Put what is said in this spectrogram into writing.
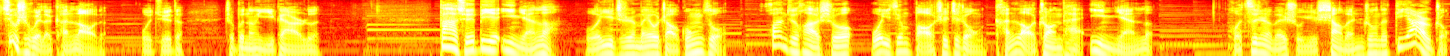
就是为了啃老的。我觉得这不能一概而论。大学毕业一年了。我一直没有找工作，换句话说，我已经保持这种啃老状态一年了。我自认为属于上文中的第二种。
